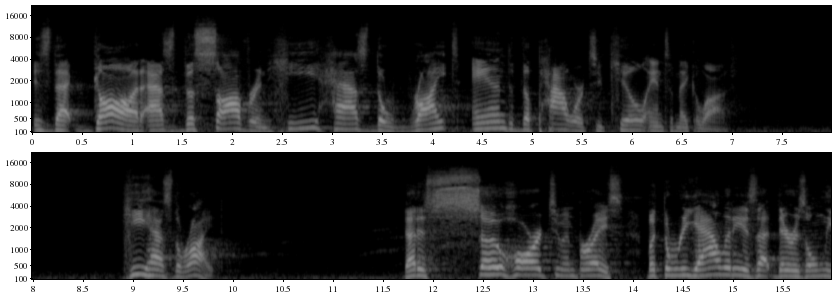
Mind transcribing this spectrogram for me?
is that God, as the sovereign, He has the right and the power to kill and to make alive. He has the right. That is so hard to embrace, but the reality is that there is only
